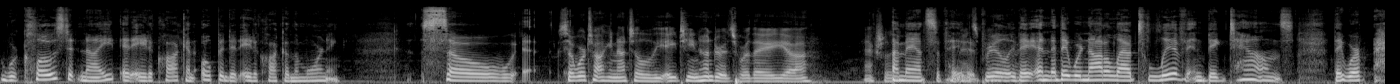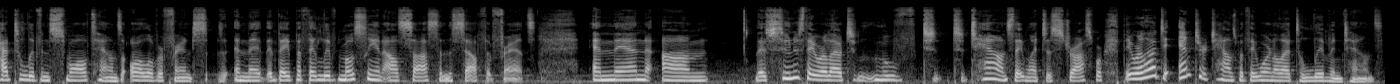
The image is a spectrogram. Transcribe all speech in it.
were closed at night at eight o'clock and opened at eight o'clock in the morning. So so we're talking not till the 1800s where they uh, actually emancipated, Emancipated, really right. they and they were not allowed to live in big towns they were had to live in small towns all over france and they, they but they lived mostly in alsace in the south of france and then um as soon as they were allowed to move to, to towns, they went to Strasbourg. They were allowed to enter towns, but they weren't allowed to live in towns.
